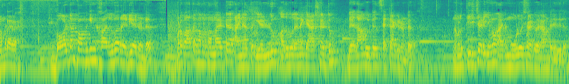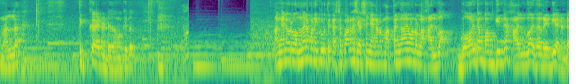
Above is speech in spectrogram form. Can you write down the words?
നമ്മുടെ ഗോൾഡൻ പമ്പിക്കിൻ ഹൽവ റെഡി ആയിട്ടുണ്ട്. നമ്മുടെ പാത്രം നമ്മൾ നന്നായിട്ട് അതിനകത്ത് എള്ളും അതുപോലെ തന്നെ കാഷ്നട്ടും ബദാമും ഇട്ട് സെറ്റ് ആക്കിയിട്ടുണ്ട്. നമ്മൾ തിരിച്ചടിക്കുമ്പോൾ അതിന്റെ മുകൾ വശമായിട്ട് വരാൻ വേണ്ട രീതിയിൽ നല്ല തിക്കായിട്ടുണ്ട് നമുക്കിത്. അങ്ങനെ ഒരു ഒന്നര മണിക്കൂർത്ത് കഷ്ടപ്പാടിന് ശേഷം ഞങ്ങളുടെ മത്തങ്ങായ കൊണ്ടുള്ള ഹൽവ ഗോൾഡൻ പംകിന്റെ ഹൽവ ഇത് റെഡി ആയിട്ടുണ്ട്.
